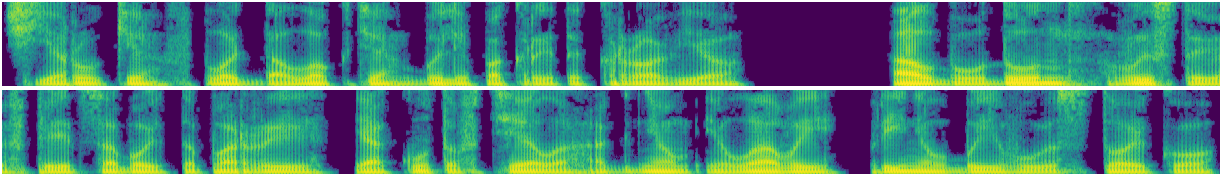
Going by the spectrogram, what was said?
чьи руки, вплоть до локтя, были покрыты кровью. Албаудун, выставив перед собой топоры и окутав тело огнем и лавой, принял боевую стойку.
